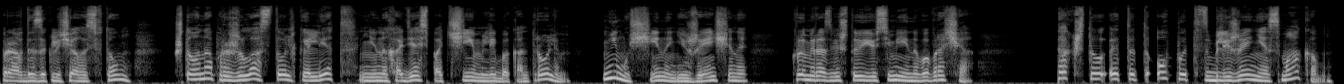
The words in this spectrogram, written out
Правда заключалась в том, что она прожила столько лет, не находясь под чьим-либо контролем, ни мужчины, ни женщины, кроме разве что ее семейного врача. Так что этот опыт сближения с Маком,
